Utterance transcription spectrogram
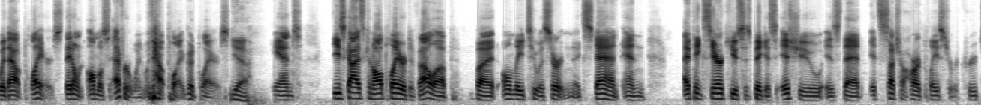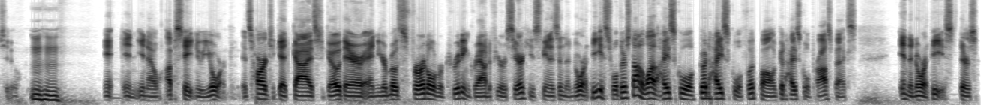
without players. They don't almost ever win without play good players. Yeah. And these guys can all play or develop, but only to a certain extent. And I think Syracuse's biggest issue is that it's such a hard place to recruit to. Mm-hmm. In, in, you know upstate New York, it's hard to get guys to go there, and your most fertile recruiting ground, if you're a Syracuse fan, is in the Northeast. Well, there's not a lot of high school, good high school football, good high school prospects in the Northeast. There's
